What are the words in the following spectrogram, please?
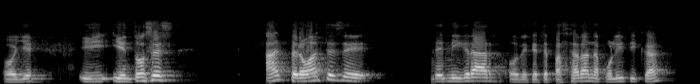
Oye, y, entonces, pero antes de, emigrar o de que te pasaran a política,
